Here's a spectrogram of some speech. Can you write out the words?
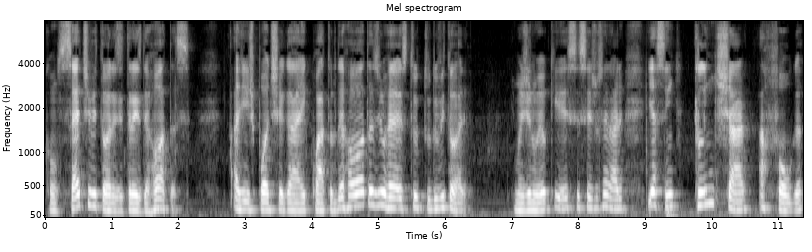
com sete vitórias e três derrotas, a gente pode chegar aí quatro derrotas e o resto tudo vitória. Imagino eu que esse seja o cenário e assim clinchar a folga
